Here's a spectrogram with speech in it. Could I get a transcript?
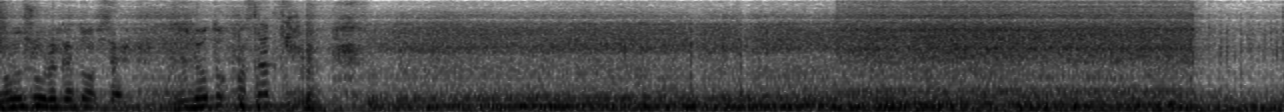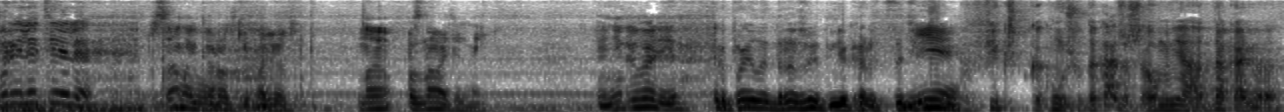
Ну, Жура, готовься взлету, к посадке. Прилетели. Самый короткий полет, но познавательный. И не говори. Пайлот дрожит, мне кажется. Не, Фиг, как муж докажешь, а у меня одна камера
